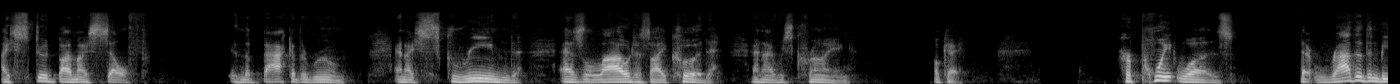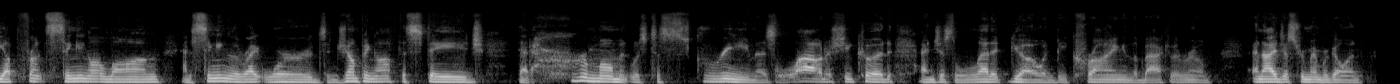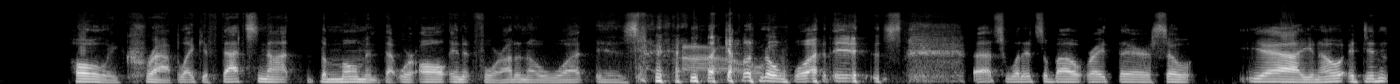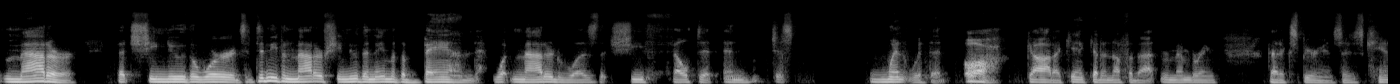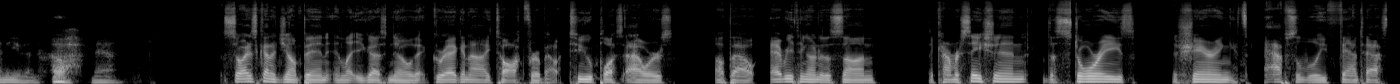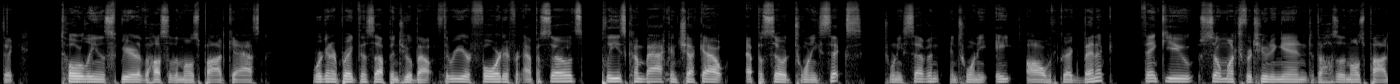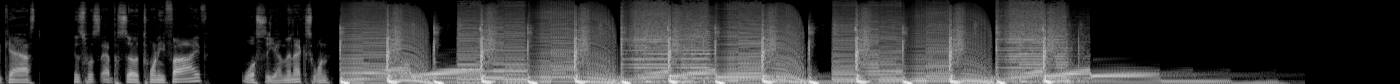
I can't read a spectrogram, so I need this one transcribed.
I stood by myself in the back of the room and I screamed as loud as I could and I was crying. Okay. Her point was that rather than be up front singing along and singing the right words and jumping off the stage that her moment was to scream as loud as she could and just let it go and be crying in the back of the room. And I just remember going, holy crap. Like, if that's not the moment that we're all in it for, I don't know what is. Wow. like, I don't know what is. That's what it's about right there. So, yeah, you know, it didn't matter that she knew the words. It didn't even matter if she knew the name of the band. What mattered was that she felt it and just went with it. Oh, God, I can't get enough of that, remembering that experience. I just can't even. Oh, man. So I just got to jump in and let you guys know that Greg and I talked for about two plus hours about everything under the sun the conversation, the stories, the sharing. It's absolutely fantastic. Totally in the spirit of the Hustle the Most podcast. We're going to break this up into about three or four different episodes. Please come back and check out episode 26, 27, and 28, all with Greg Bennick. Thank you so much for tuning in to the Hustle the Most podcast. This was episode 25. We'll see you on the next one.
